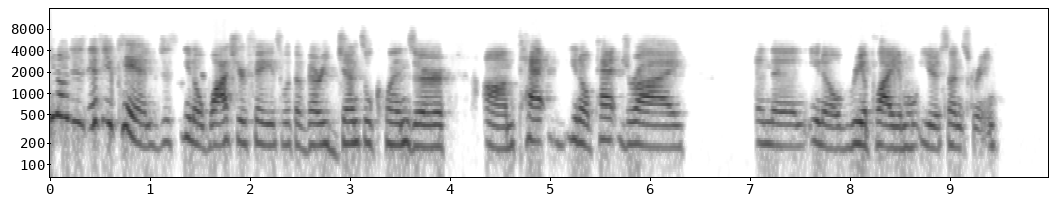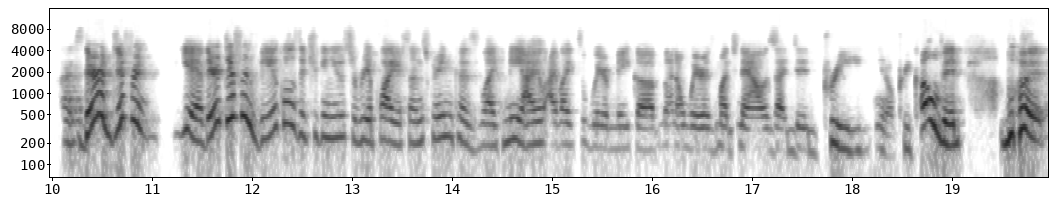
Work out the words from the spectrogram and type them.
you know, just if you can, just you know, wash your face with a very gentle cleanser, um, pat, you know, pat dry, and then you know, reapply your, your sunscreen. There are different, yeah, there are different vehicles that you can use to reapply your sunscreen. Because like me, I, I like to wear makeup. I don't wear as much now as I did pre, you know, pre-COVID. But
